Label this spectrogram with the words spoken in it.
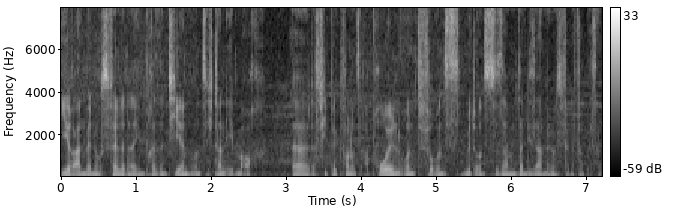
ihre Anwendungsfälle dann eben präsentieren und sich dann eben auch äh, das Feedback von uns abholen und für uns mit uns zusammen dann diese Anwendungsfälle verbessern.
